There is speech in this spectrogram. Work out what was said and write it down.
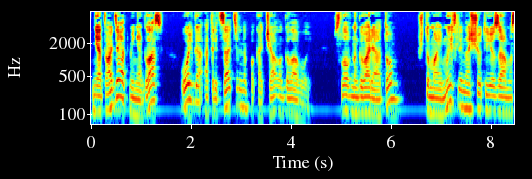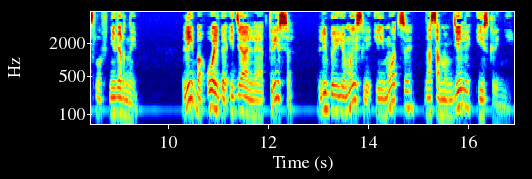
Не отводя от меня глаз, Ольга отрицательно покачала головой, словно говоря о том, что мои мысли насчет ее замыслов неверны. Либо Ольга идеальная актриса, либо ее мысли и эмоции на самом деле искренние.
